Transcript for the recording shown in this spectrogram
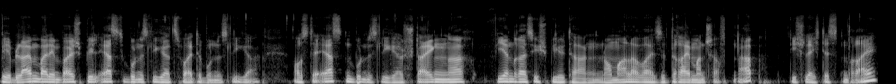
wir bleiben bei dem Beispiel erste Bundesliga, zweite Bundesliga. Aus der ersten Bundesliga steigen nach 34 Spieltagen normalerweise drei Mannschaften ab, die schlechtesten drei.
